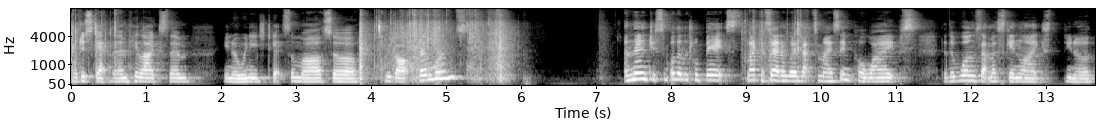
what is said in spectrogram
I'll just get them. He likes them. You know, we needed to get some more, so we got them ones. And then just some other little bits. Like I said, I'm going back to my simple wipes. They're the ones that my skin likes, you know,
